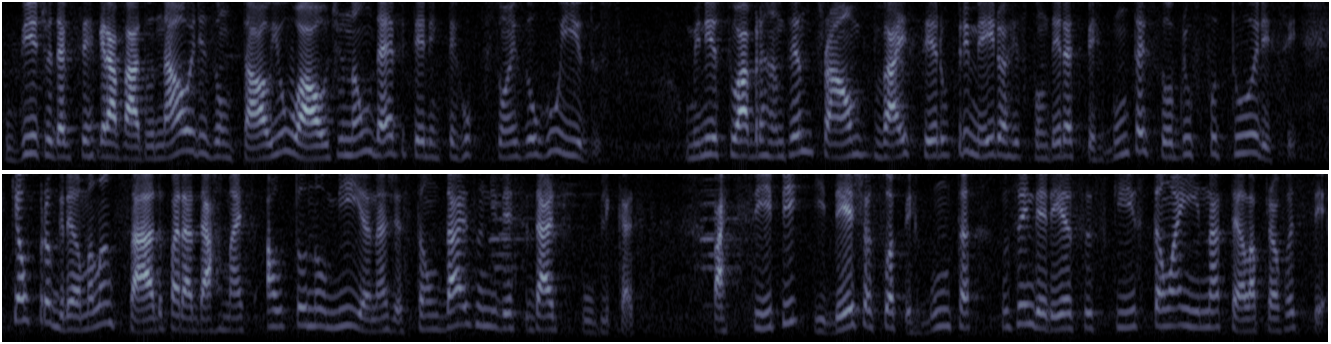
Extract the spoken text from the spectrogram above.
O vídeo deve ser gravado na horizontal e o áudio não deve ter interrupções ou ruídos. O ministro Abraham Ventraum vai ser o primeiro a responder às perguntas sobre o Futurice, que é o programa lançado para dar mais autonomia na gestão das universidades públicas. Participe e deixe a sua pergunta nos endereços que estão aí na tela para você.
